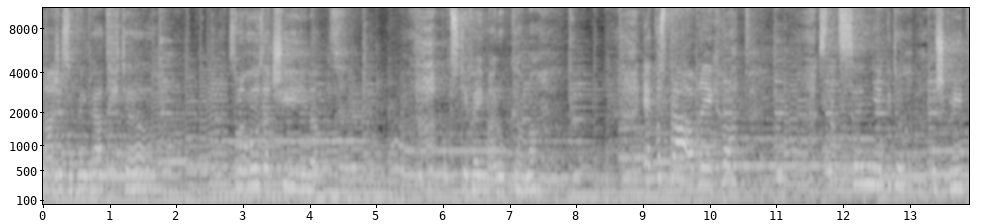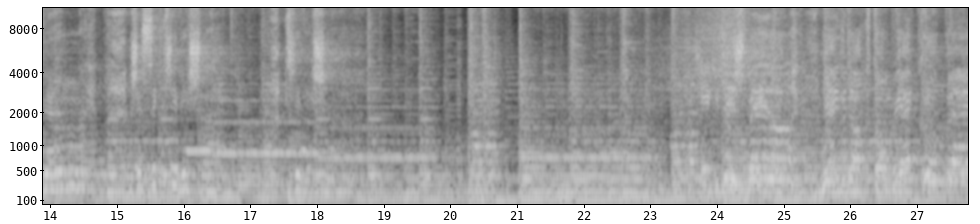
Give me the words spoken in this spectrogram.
možná, že si tenkrát chtěl znovu začínat poctivejma rukama, jako správnej chlap. Snad se někdo už klíp jen, že si křivě šláp, křivě šláp. I když byl někdo k tobě krutej,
